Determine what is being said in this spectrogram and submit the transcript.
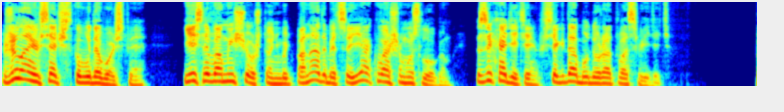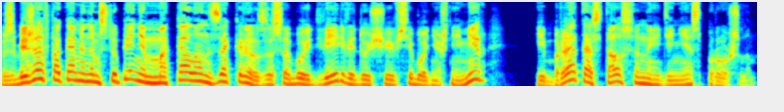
«Желаю всяческого удовольствия. Если вам еще что-нибудь понадобится, я к вашим услугам. Заходите, всегда буду рад вас видеть». Взбежав по каменным ступеням, Маккаллан закрыл за собой дверь, ведущую в сегодняшний мир, и брат остался наедине с прошлым.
